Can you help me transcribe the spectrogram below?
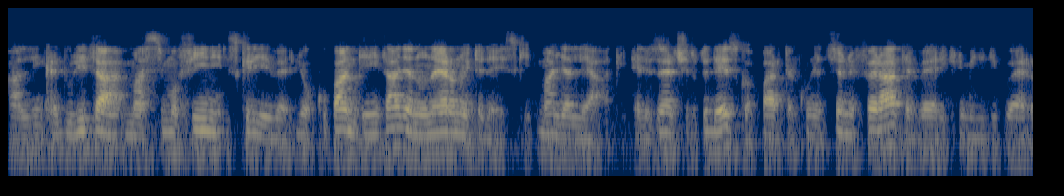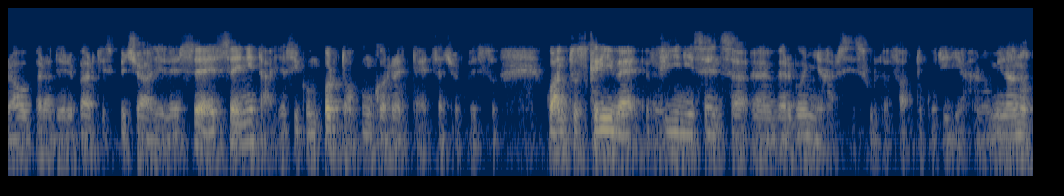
all'incredulità, Massimo Fini scrive gli occupanti in Italia non erano i tedeschi, ma gli alleati e l'esercito tedesco, a parte alcune azioni efferate, veri crimini di guerra, opera dei reparti speciali e l'SS, in Italia si comportò con correttezza, cioè questo quanto scrive Fini senza eh, vergognarsi sul fatto quotidiano. Milano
